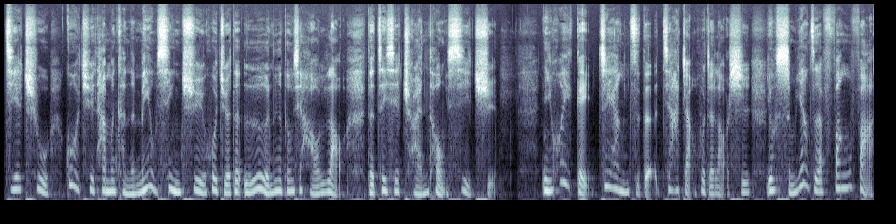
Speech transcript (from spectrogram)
接触过去他们可能没有兴趣或觉觉得呃，那个东西好老的这些传统戏曲，你会给这样子的家长或者老师有什么样子的方法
